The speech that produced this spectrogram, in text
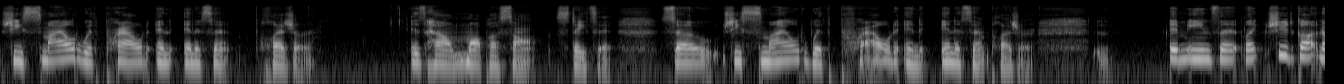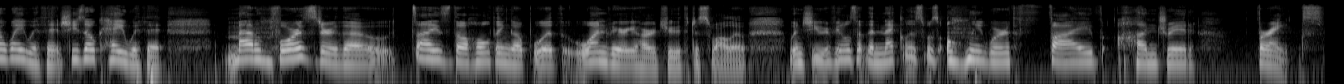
She smiled with proud and innocent pleasure, is how Maupassant states it. So she smiled with proud and innocent pleasure it means that like she'd gotten away with it. She's okay with it. Madame Forrester, though, ties the whole thing up with one very hard truth to swallow when she reveals that the necklace was only worth 500 francs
